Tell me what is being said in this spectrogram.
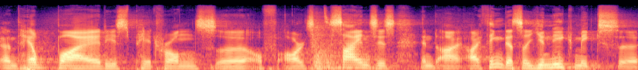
and helped by these patrons uh, of arts and the sciences. And I, I think that's a unique mix. Uh,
